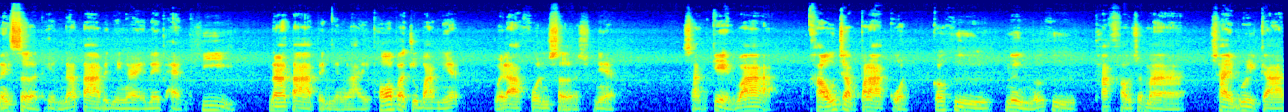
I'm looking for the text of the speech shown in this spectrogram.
ในเสิร์ชเห็นหน้าตาเป็นยังไง ในแผนที่หน้าตาเป็นอย่างไร เพราะปัจจุบันนี้เวลาคนเสิร์ชเนี่ยสังเกตว่าเขาจะปรากฏก็คือ 1 ก็คือถ้าเขาจะมาใช้บริการ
